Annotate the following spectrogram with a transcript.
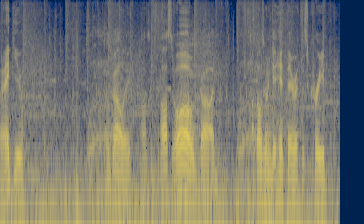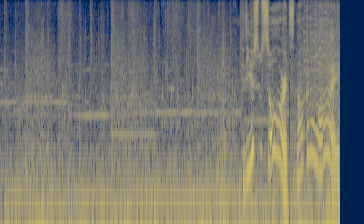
Thank you. Oh golly. Awesome. awesome. Oh god. I thought I was gonna get hit there with this creep. Could you use some soul hearts, not gonna lie.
